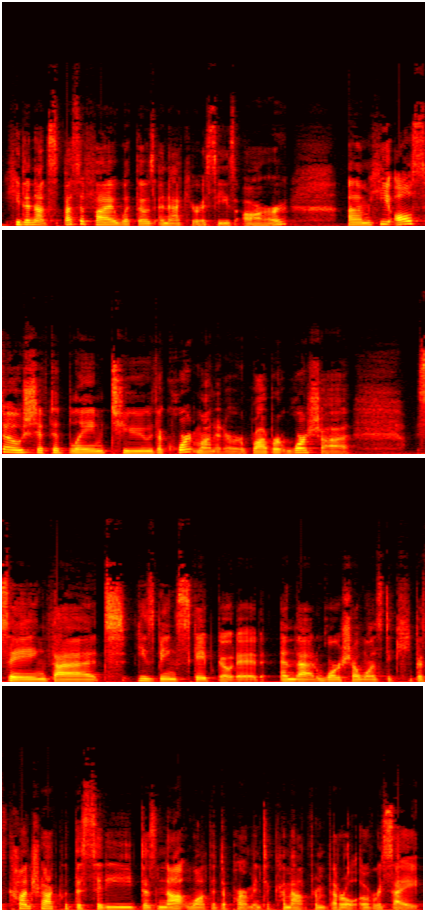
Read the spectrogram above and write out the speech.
He did not specify what those inaccuracies are. Um, he also shifted blame to the court monitor, Robert Warshaw, saying that he's being scapegoated and that Warshaw wants to keep his contract with the city, does not want the department to come out from federal oversight.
